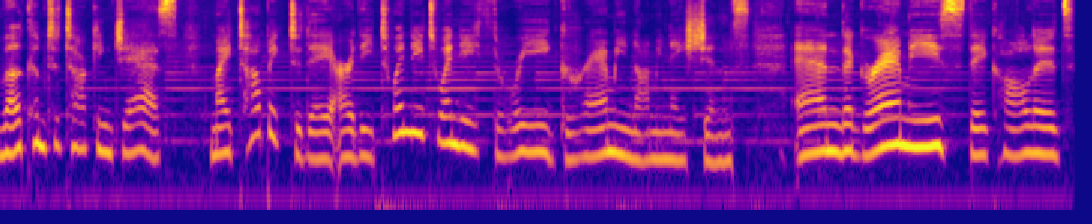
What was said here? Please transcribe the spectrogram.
Welcome to Talking Jazz. My topic today are the 2023 Grammy nominations. And the Grammys, they call it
